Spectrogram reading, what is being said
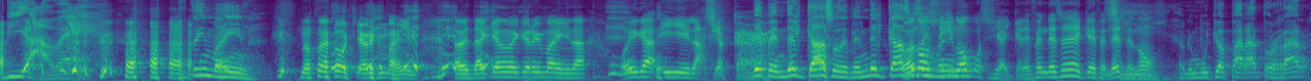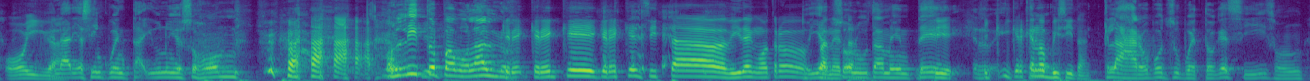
Diablo. ¿Tú te imaginas? no me lo quiero imaginar. La verdad es que no me quiero imaginar. Oiga, y la. Depende del caso, depende del caso. Bueno, sí, imagina. no, pues si hay que defenderse, hay que defenderse, Sí, ¿no? Hay muchos aparatos raros. Oiga. El área 51 y esos ovnis. Estamos listos para volarlo. ¿Cre- ¿Crees que, ¿Crees que exista vida en otros Estoy planetas? absolutamente. Sí. ¿Y, y crees que nos visitan? Claro, por supuesto que sí. Son.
